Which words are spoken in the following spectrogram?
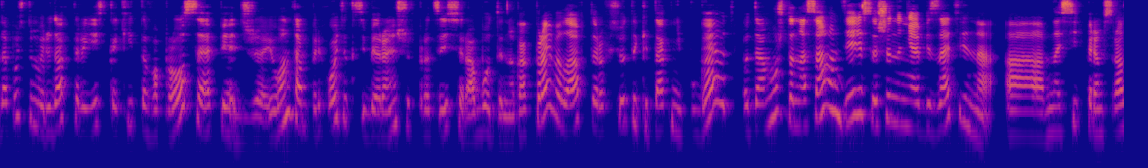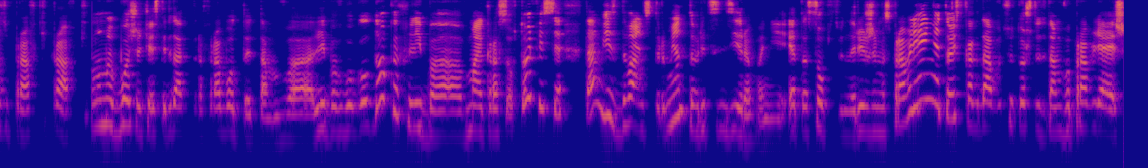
Допустим, у редактора есть какие-то вопросы, опять же, и он там приходит к тебе раньше в процессе работы. Но, как правило, авторов все-таки так не пугают, потому что на самом деле совершенно не обязательно а, вносить прям сразу правки-правки. Ну, мы, большая часть редакторов работает там в, либо в Google Доках, либо в Microsoft Office. Там есть два инструмента в рецензировании. Это, собственно, режим исправления, то есть когда вот все то, что ты там выправляешь,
